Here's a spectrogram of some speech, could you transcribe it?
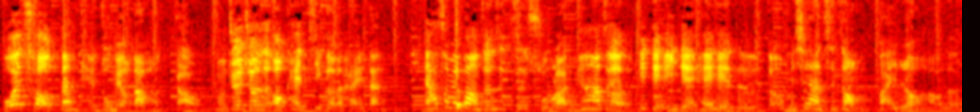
不会臭，但甜度没有到很高，我觉得就是 OK 及格的海胆。哎，它上面放的真的是紫苏啦，你看它这个一点一点黑黑的那个，我们现在吃这种白肉好了。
